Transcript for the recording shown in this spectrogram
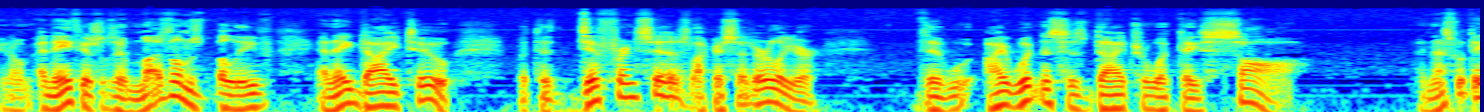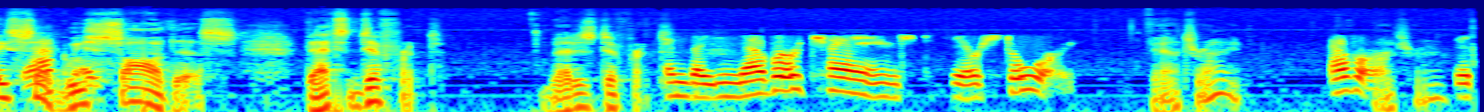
you know, an atheist will say, Muslims believe, and they die too. But the difference is, like I said earlier, the eyewitnesses died for what they saw. And that's what they said. We saw this. That's different. That is different. And they never changed their story. That's right. Ever. That's right. It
